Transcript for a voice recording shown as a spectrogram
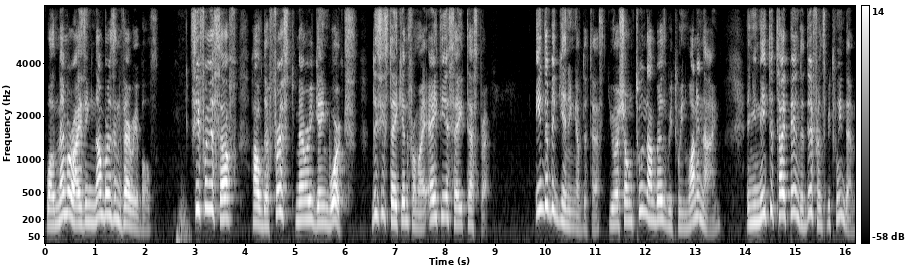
while memorizing numbers and variables. See for yourself how the first memory game works. This is taken from my ATSA test prep. In the beginning of the test, you are shown two numbers between 1 and 9, and you need to type in the difference between them.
